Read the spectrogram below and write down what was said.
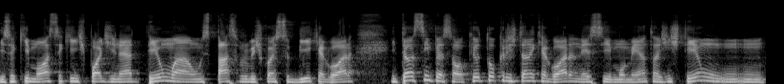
isso aqui mostra que a gente pode, né, ter uma, um espaço para o Bitcoin subir aqui agora. Então, assim, pessoal, o que eu estou acreditando aqui agora, nesse momento, a gente ter um, um,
